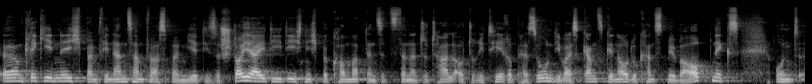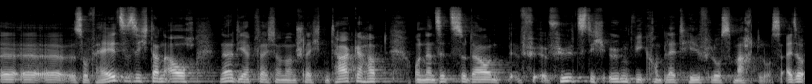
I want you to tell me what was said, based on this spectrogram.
äh, und kriege ihn nicht, beim Finanzamt war es bei mir diese Steuer-ID, die ich nicht bekommen habe, dann sitzt da eine total autoritäre Person, die weiß ganz genau, du kannst mir überhaupt nichts und äh, äh, so verhält sie sich dann auch, ne? die hat vielleicht auch noch einen schlechten Tag gehabt und dann sitzt du da und fühlst dich irgendwie komplett hilflos, machtlos. Also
